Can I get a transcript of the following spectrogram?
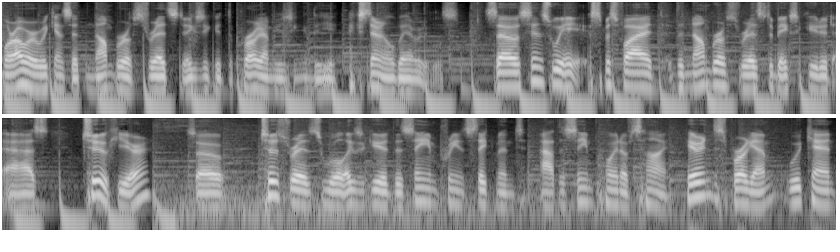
Moreover, we can set number of threads to execute the program using the external variables. So since we specified the number of threads to be executed as 2 here, so two threads will execute the same print statement at the same point of time. Here in this program, we can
